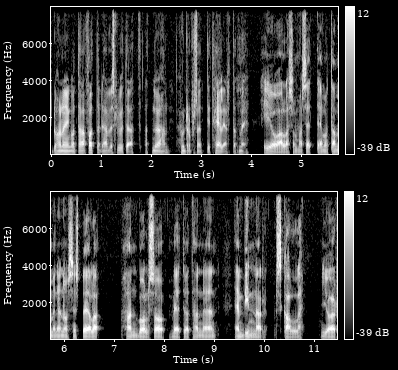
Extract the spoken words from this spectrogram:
då han en gång fattat det här beslutet, att, att nu är han hundraprocentigt helhjärtat med? Jo, alla som har sett Teemu Tamminen någonsin spela handboll så vet ju att han är en, en vinnarskalle. Gör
